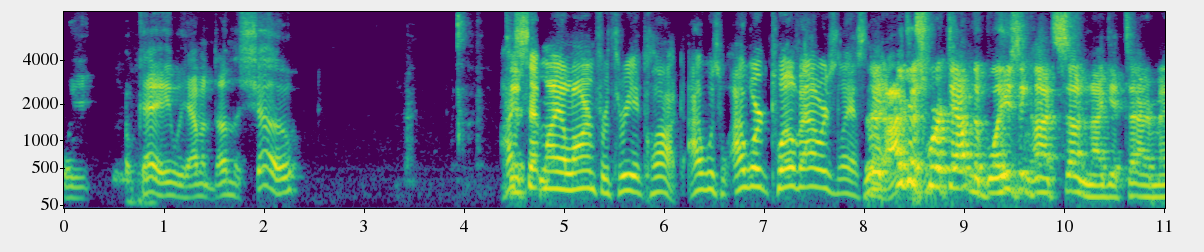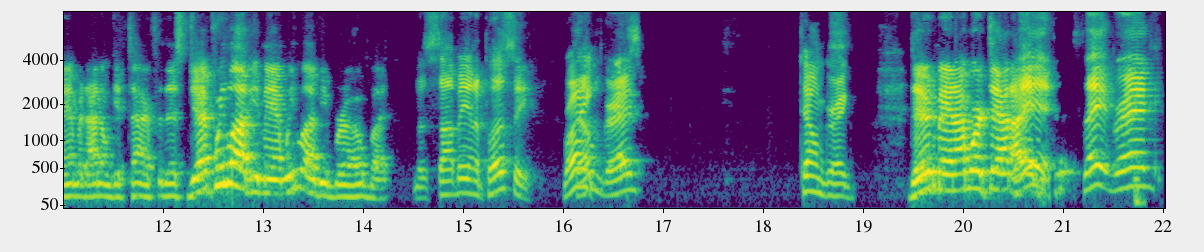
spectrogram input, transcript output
well, you- okay, we haven't done the show. I set my alarm for three o'clock. I was I worked twelve hours last Dude, night. I just worked out in the blazing hot sun and I get tired, man. But I don't get tired for this. Jeff, we love you, man. We love you, bro. But But stop being a pussy. right, Tell him, Greg. Tell him, Greg. dude, man, I worked out. Say I, it. Say it, Greg.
